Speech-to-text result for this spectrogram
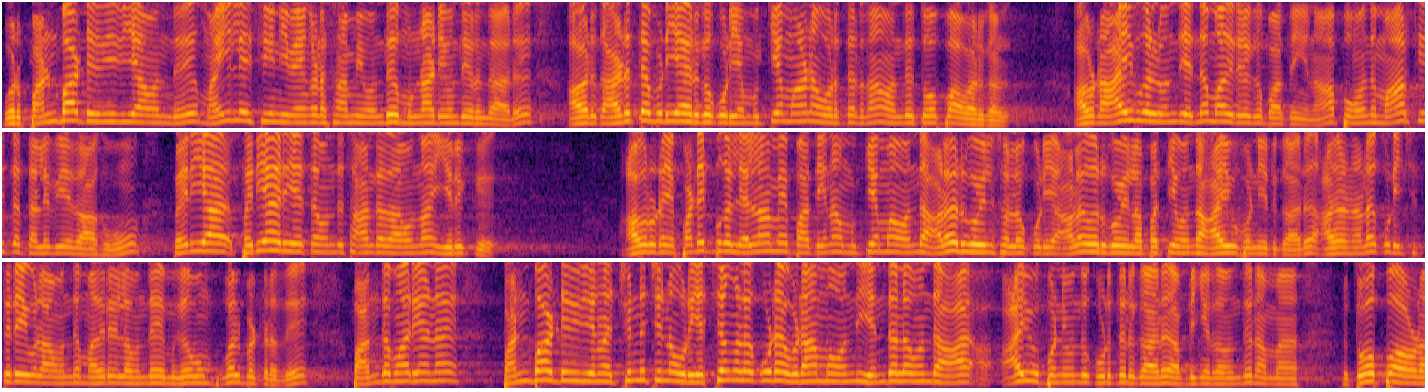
ஒரு பண்பாட்டு ரீதியாக வந்து மயிலை சீனி வெங்கடசாமி வந்து முன்னாடி வந்து இருந்தார். அவருக்கு அடுத்தபடியாக இருக்கக்கூடிய முக்கியமான ஒருத்தர் தான் வந்து தோப்பா அவர்கள். அவரோட ஆய்வுகள் வந்து எந்த மாதிரி இருக்குது பார்த்தீங்கன்னா இப்போ வந்து மார்க்சியத்தை தழுவியதாகவும் பெரியார் பெரியாரியத்தை வந்து சார்ந்ததாகவும் தான் இருக்குது அவருடைய படைப்புகள் எல்லாமே பார்த்தீங்கன்னா முக்கியமாக வந்து அழகர் கோயில் சொல்லக்கூடிய அழகர் கோயிலை பற்றி வந்து ஆய்வு பண்ணியிருக்காரு. அதில் நடக்கக்கூடிய சித்திரை விழா வந்து மதுரையில் வந்து மிகவும் புகழ்பெற்றது. இப்போ அந்த மாதிரியான பண்பாட்டு ரீதியான சின்ன சின்ன ஒரு எச்சங்களை கூட விடாமல் வந்து எந்தளவு வந்து ஆ- ஆய்வு பண்ணி வந்து கொடுத்துருக்காரு அப்படிங்கிறத வந்து நம்ம தோப்பாவோட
